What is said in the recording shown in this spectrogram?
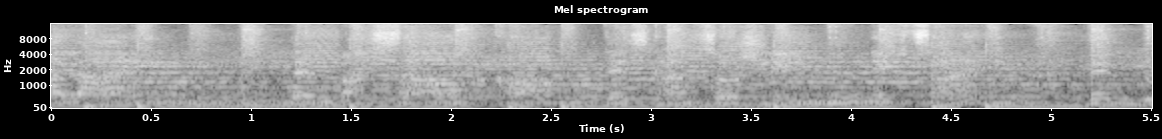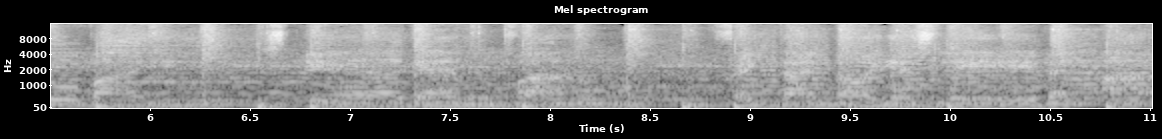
allein, denn was auch kommt, es kann so schlimm nicht sein, denn du weißt, irgendwann fängt ein neues Leben an.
